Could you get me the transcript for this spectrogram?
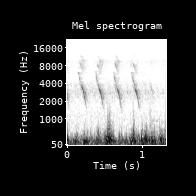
うん。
